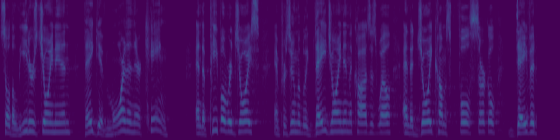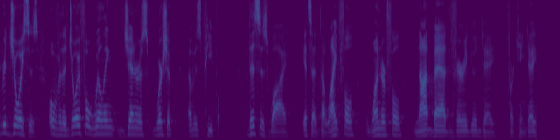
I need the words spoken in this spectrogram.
So the leaders join in, they give more than their king. And the people rejoice and presumably they join in the cause as well, and the joy comes full circle. David rejoices over the joyful, willing, generous worship of his people. This is why it's a delightful, wonderful, not bad, very good day for King David.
